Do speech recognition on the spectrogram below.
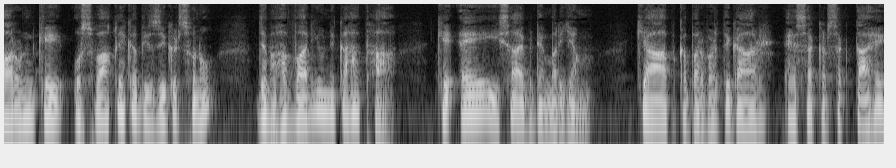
اور ان کے اس واقعے کا بھی ذکر سنو جب حواریوں نے کہا تھا کہ اے عیسیٰ ابن مریم، کیا آپ کا پروردگار ایسا کر سکتا ہے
